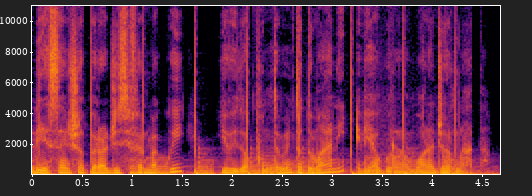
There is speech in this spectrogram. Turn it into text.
L'Essential per oggi si ferma qui, io vi do appuntamento domani e vi auguro una buona giornata.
